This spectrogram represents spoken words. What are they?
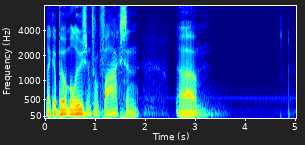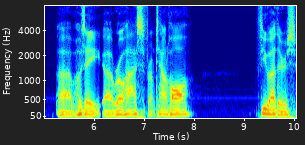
like a Bill Melugin from Fox and um, uh, Jose uh, Rojas from Town Hall, a few others,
